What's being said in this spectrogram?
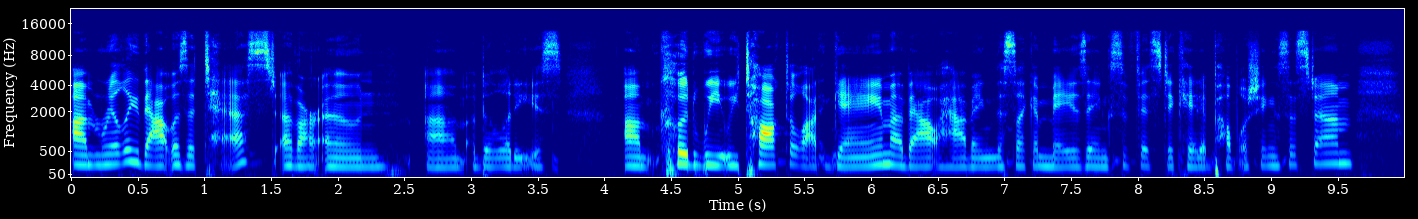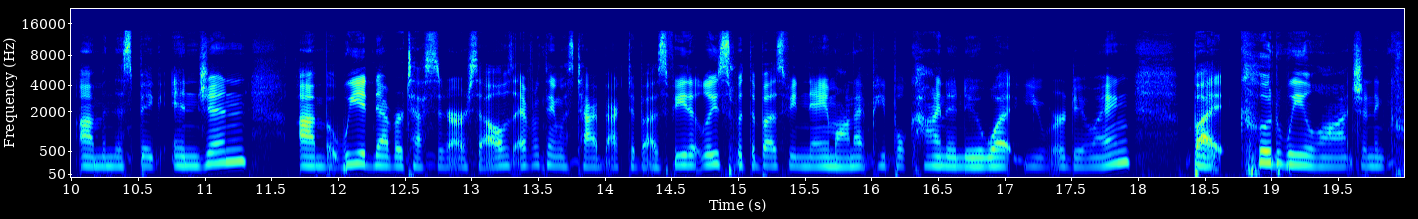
Um, really, that was a test of our own um, abilities um, could we we talked a lot of game about having this like amazing sophisticated publishing system um, and this big engine um, but we had never tested ourselves. Everything was tied back to buzzfeed. At least with the buzzfeed name on it people kind of knew what you were doing. But could we launch an inc-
